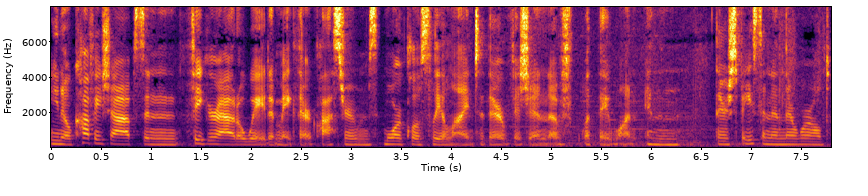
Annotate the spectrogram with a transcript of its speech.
you know, coffee shops and figure out a way to make their classrooms more closely aligned to their vision of what they want in their space and in their world.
